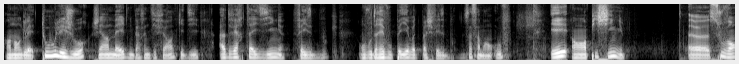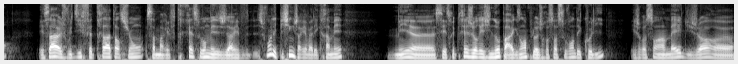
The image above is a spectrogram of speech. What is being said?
en anglais. Tous les jours, j'ai un mail d'une personne différente qui dit advertising Facebook. On voudrait vous payer votre page Facebook. Ça, ça me rend ouf. Et en phishing, euh, souvent. Et ça, je vous dis, faites très attention. Ça m'arrive très souvent, mais j'arrive souvent les phishing, j'arrive à les cramer. Mais euh, c'est des trucs très originaux. Par exemple, je reçois souvent des colis et je reçois un mail du genre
